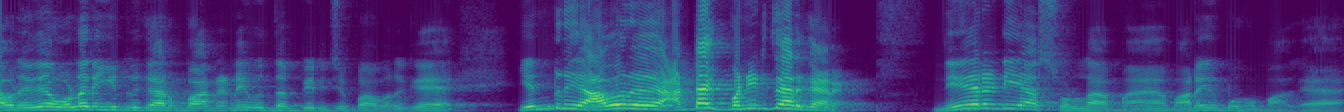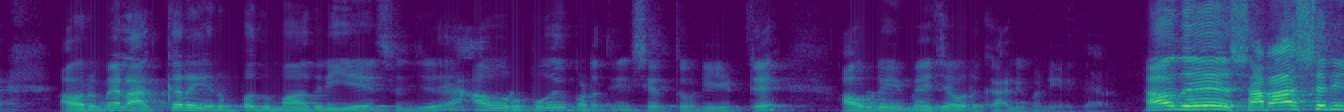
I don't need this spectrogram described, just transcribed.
அவர் இதே உளறிக்கிட்டு இருக்காருப்பா நினைவு தப்பிருச்சுப்பா அவருக்கு என்று அவர் அட்டாக் பண்ணிட்டு தான் இருக்காரு. நேரடியாக சொல்லாமல் மறைமுகமாக அவர் மேலே அக்கறை இருப்பது மாதிரியே செஞ்சு அவர் புகைப்படத்தையும் சேர்த்து வெளியிட்டு அவருடைய இமேஜை அவர் காலி பண்ணியிருக்காரு. அதாவது சராசரி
